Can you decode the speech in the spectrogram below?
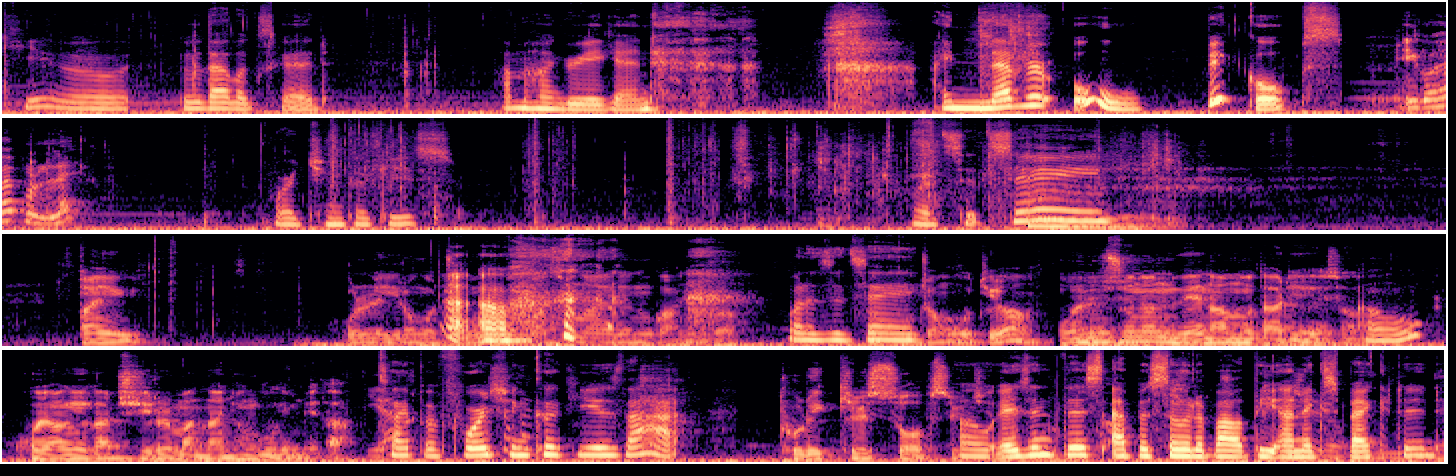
Cute. Ooh, that looks good. I'm hungry again. I never. Oh, big gulps. 이거 해볼래? Fortune cookies. What's it say? 아니 원래 이런 거 좋은 어, 어. 것만 써놔야 되는 거 아닌가? What does it say? 공장 어디야? 원수는 외나무 다리에서 Oh, 고양이가 쥐를 만난 형국입니다. type of fortune cookie is that? 돌이킬 수 없을지. Oh, isn't this episode about the unexpected?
